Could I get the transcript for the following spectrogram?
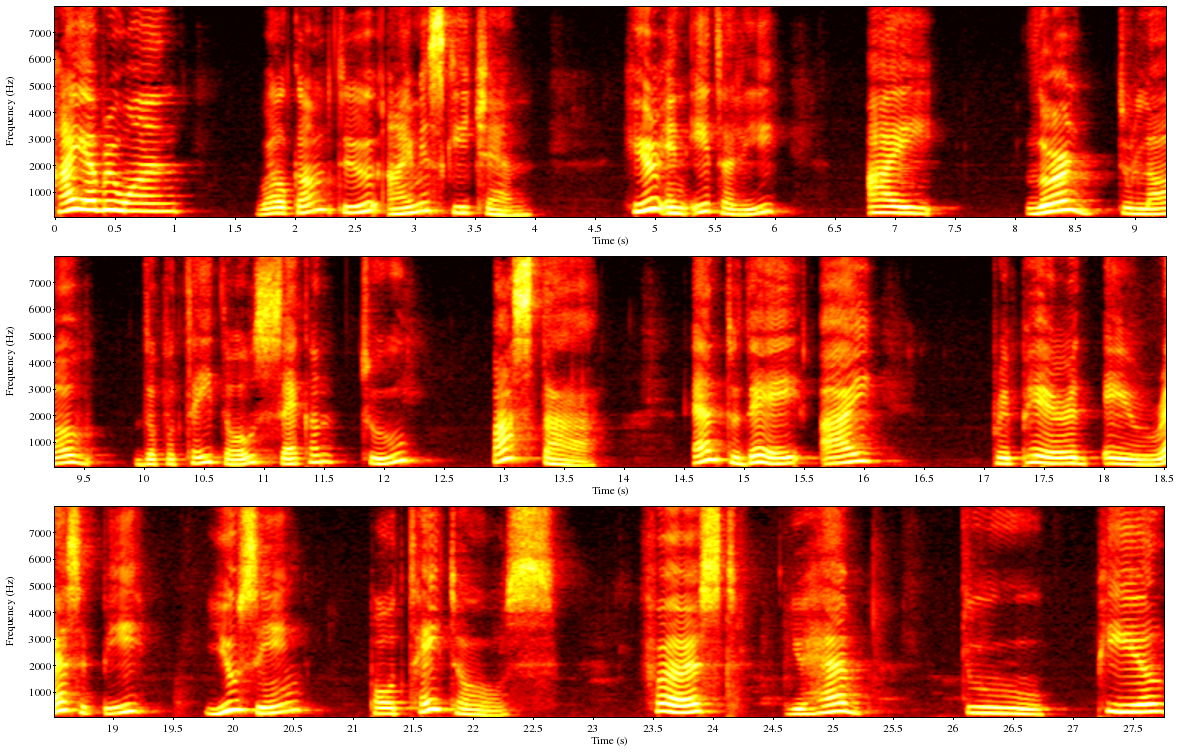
Hi everyone! Welcome to Imee's Kitchen. Here in Italy, I learned to love the potatoes second to pasta. And today I prepared a recipe using potatoes. First, you have to peel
